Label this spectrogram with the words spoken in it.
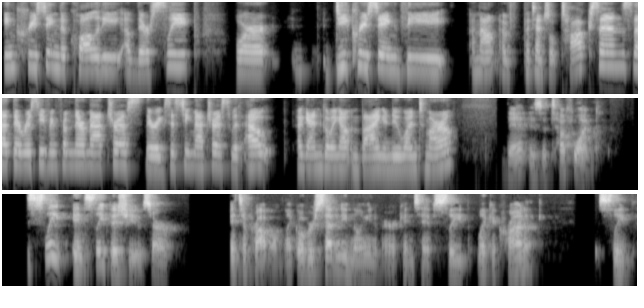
increasing the quality of their sleep or decreasing the amount of potential toxins that they're receiving from their mattress, their existing mattress, without again going out and buying a new one tomorrow? That is a tough one. Sleep and sleep issues are it's a problem. Like over 70 million Americans have sleep like a chronic sleep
